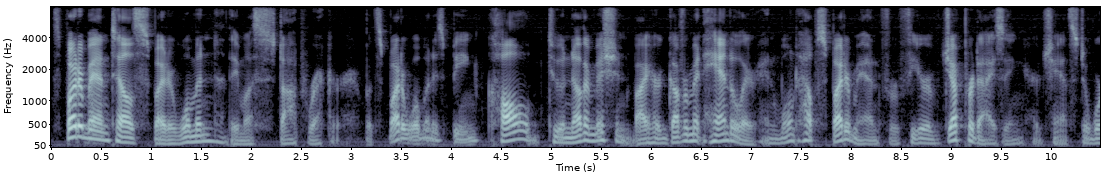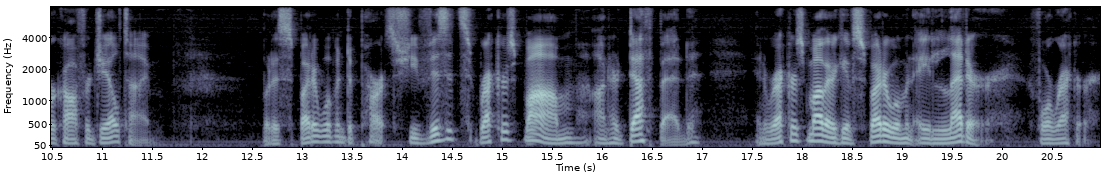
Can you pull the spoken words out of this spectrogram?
Spider Man tells Spider Woman they must stop Wrecker, but Spider Woman is being called to another mission by her government handler and won't help Spider Man for fear of jeopardizing her chance to work off her jail time. But as Spider Woman departs, she visits Wrecker's mom on her deathbed, and Wrecker's mother gives Spider Woman a letter for Wrecker.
